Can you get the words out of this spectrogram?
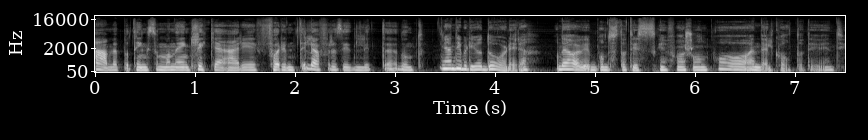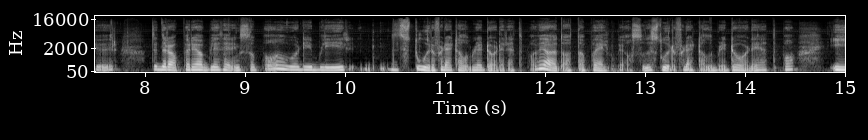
er med på ting som man egentlig ikke er i form til, for å si det litt uh, dumt? Ja, De blir jo dårligere. Og det har vi både statistisk informasjon på og en del kvalitative intervjuer. De drar på rehabiliteringsopphold hvor de blir, det store flertallet blir dårligere etterpå. Vi har jo data på LP også. Det store flertallet blir dårlig etterpå i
